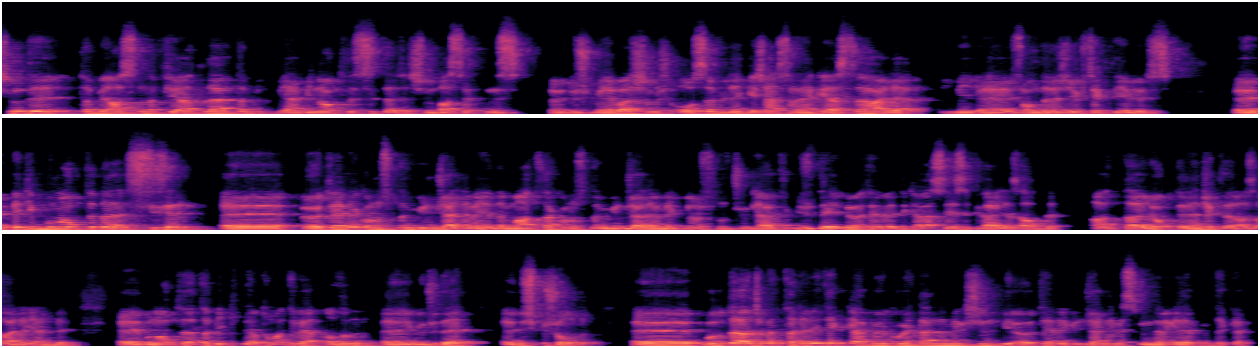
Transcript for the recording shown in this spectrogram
Şimdi tabii aslında fiyatlar tabii yani bir noktada siz de şimdi bahsettiniz e, düşmeye başlamış olsa bile geçen seneye kıyasla hala bir e, son derece yüksek diyebiliriz. E, peki bu noktada sizin ÖTV konusunda bir güncelleme ya da matrak konusunda bir güncelleme bekliyor musunuz? Çünkü artık %50 ÖTV'deki araç sayısı bir ayla azaldı. Hatta yok denecek de az hale geldi. Bu noktada tabii ki de otomotive alım gücü de düşmüş oldu. Burada acaba talebi tekrar böyle kuvvetlendirmek için bir ÖTV güncellemesi gündeme gelebilir mi tekrar?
